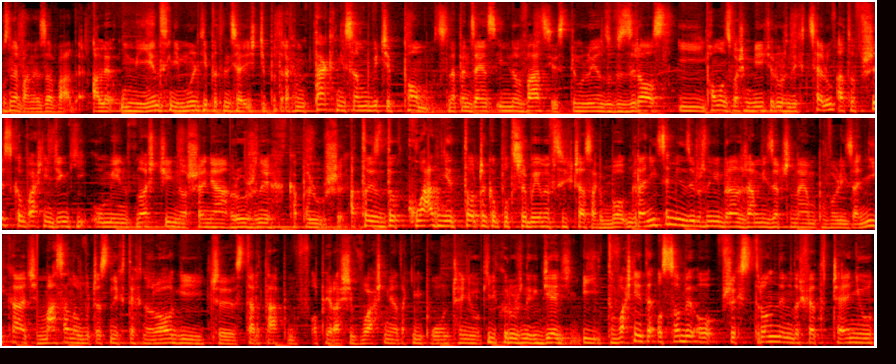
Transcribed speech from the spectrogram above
uznawane za wadę. Ale umiejętni multipotencjaliści potrafią tak niesamowicie pomóc, napędzając innowacje, stymulując wzrost i pomoc w osiągnięciu różnych celów, a to wszystko właśnie dzięki umiejętności noszenia różnych kapeluszy. A to jest dokładnie to, czego potrzebujemy w tych czasach, bo granice między różnymi branżami zaczynają powoli zanikać, masa nowoczesnych technologii czy startupów opiera się właśnie na takim połączeniu kilku różnych dziedzin. I to właśnie te osoby o wszechstronnym doświadczeniu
